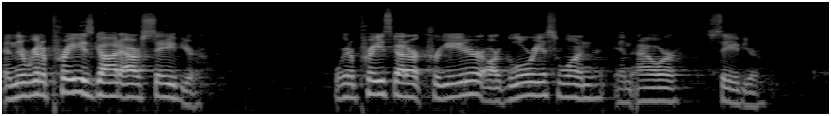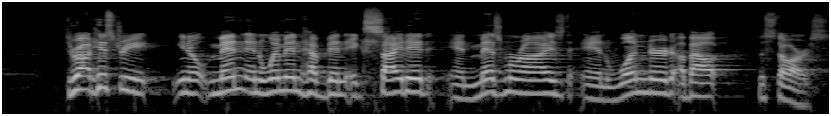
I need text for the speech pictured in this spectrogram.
And then we're going to praise God, our Savior. We're going to praise God, our Creator, our glorious one, and our Savior. Throughout history, you know, men and women have been excited and mesmerized and wondered about the stars.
